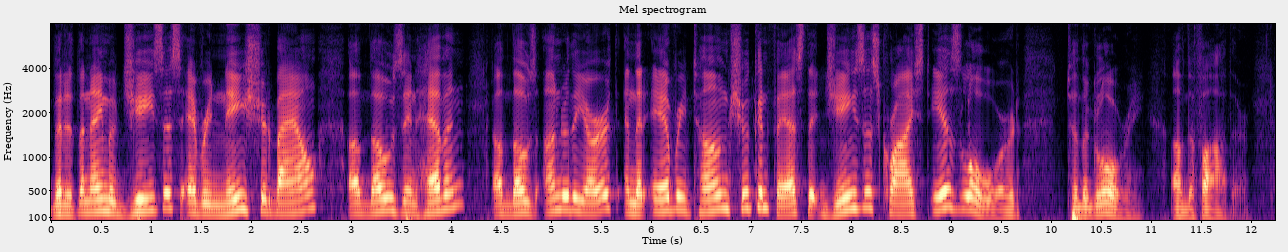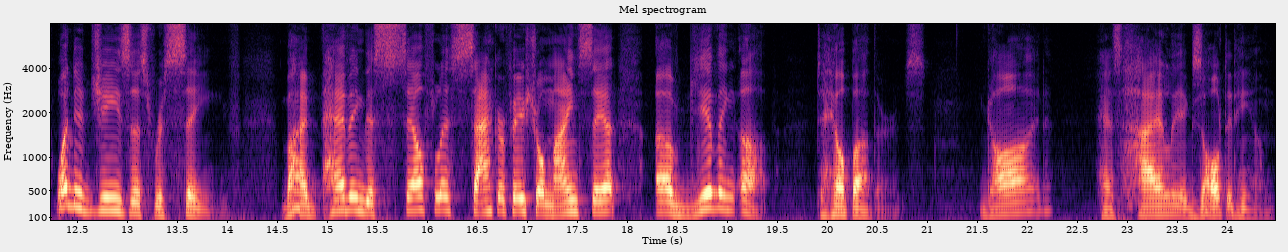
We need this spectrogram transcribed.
that at the name of Jesus every knee should bow, of those in heaven of those under the earth, and that every tongue should confess that Jesus Christ is Lord to the glory of the Father. What did Jesus receive by having this selfless, sacrificial mindset of giving up to help others? God has highly exalted Him,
